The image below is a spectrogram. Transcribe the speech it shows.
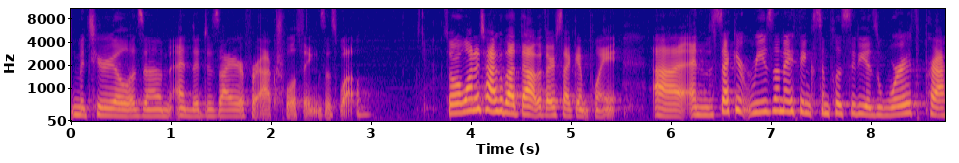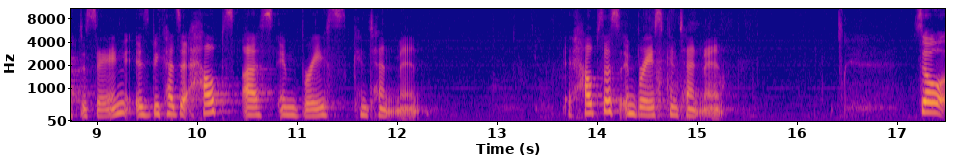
materialism and the desire for actual things as well. So I want to talk about that with our second point. Uh, and the second reason I think simplicity is worth practicing is because it helps us embrace contentment. It helps us embrace contentment. So,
